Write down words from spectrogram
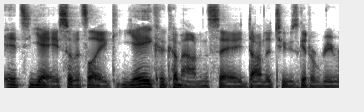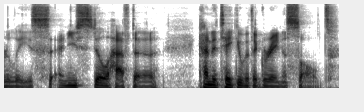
it's Ye, so it's like Ye could come out and say Donda 2 is going to re release, and you still have to kind of take it with a grain of salt.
